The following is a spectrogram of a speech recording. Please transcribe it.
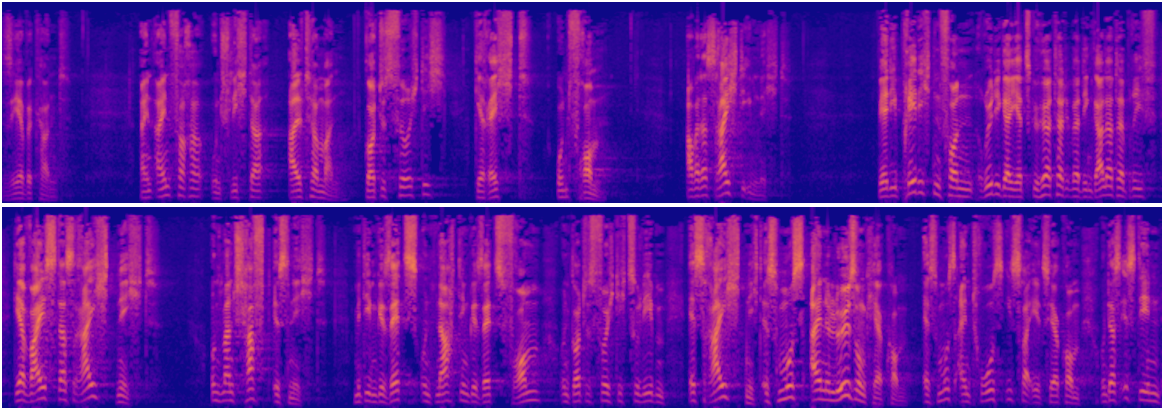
sehr bekannt. Ein einfacher und schlichter alter Mann, gottesfürchtig, gerecht und fromm. Aber das reichte ihm nicht. Wer die Predigten von Rüdiger jetzt gehört hat über den Galaterbrief, der weiß, das reicht nicht. Und man schafft es nicht mit dem Gesetz und nach dem Gesetz fromm und gottesfürchtig zu leben. Es reicht nicht. Es muss eine Lösung herkommen. Es muss ein Trost Israels herkommen. Und das ist den,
